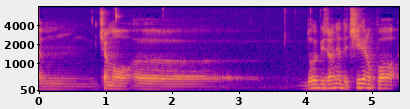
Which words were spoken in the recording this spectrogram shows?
ehm, diciamo, eh, dove bisogna decidere un po'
